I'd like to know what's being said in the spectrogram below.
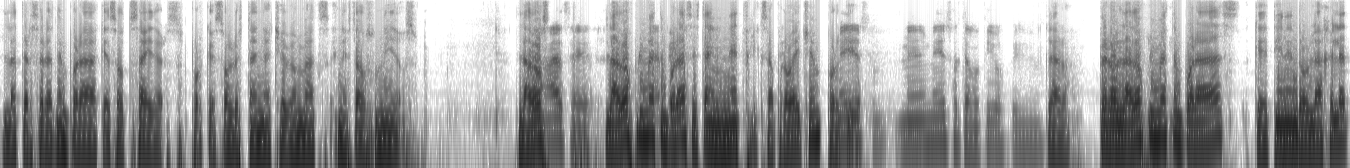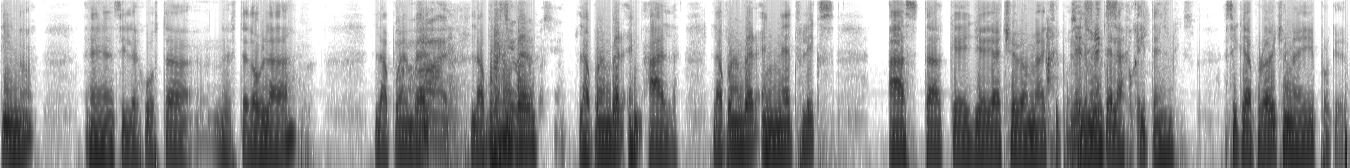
la tercera temporada que es Outsiders, porque solo está en HBO Max en Estados Unidos. La dos, Ah, sí. las dos primeras Ah, temporadas están en Netflix, aprovechen porque... Medios, me- medios alternativos. pues. Claro, pero las dos primeras temporadas que tienen doblaje latino, eh, si les gusta este doblada, la pueden ver, la pueden pasión, ver, pasión. la pueden ver en AL, la pueden ver en Netflix hasta que llegue HBO Max y Ah, posiblemente Netflix, las quiten. Netflix. Así que aprovechen ahí porque de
